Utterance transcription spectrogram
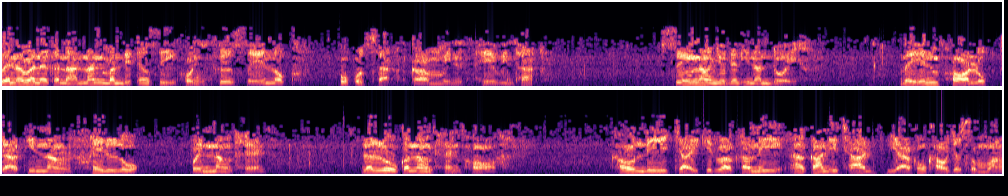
เป็นนว่าในขณะนั้นบัณฑิตทั้งสี่คน คือเสนกปุกุสะกามิน เทวินทะซึ่งนั่งอยู่ในที่นั้นโดยได้เห็นพ่อลุกจากที่นั่งให้ลูกเป็นนั่งแทน และลูกก็นั่งแทนพ่อ เขาดีใจคิดว่าคราวนี้อาการอิจฉาอยาของเขาจะสมหวัง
